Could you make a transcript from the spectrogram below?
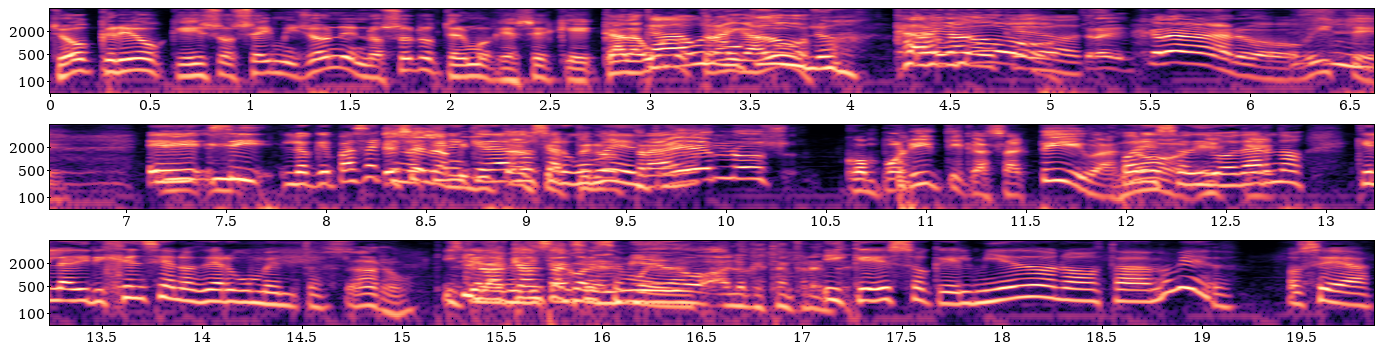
yo creo que esos 6 millones nosotros tenemos que hacer que cada, Cada uno uno traiga dos. uno, cada Traiga uno dos, dos. claro, ¿viste? Eh, Y- y sí, lo que pasa es que nos tienen que dar los argumentos. Pero ¿no? traerlos con políticas activas, Por ¿no? eso digo, Este, darnos que la dirigencia nos dé argumentos. Claro. Y Sí, que no la alcanza con militancia el se miedo mueva. a lo que está enfrente. Y que eso, que el miedo nos está dando miedo. O sea,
